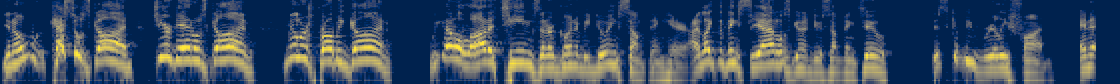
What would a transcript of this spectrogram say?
you know, Kessel's gone, Giordano's gone, Miller's probably gone. We got a lot of teams that are going to be doing something here. I'd like to think Seattle's going to do something too. This could be really fun. And,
